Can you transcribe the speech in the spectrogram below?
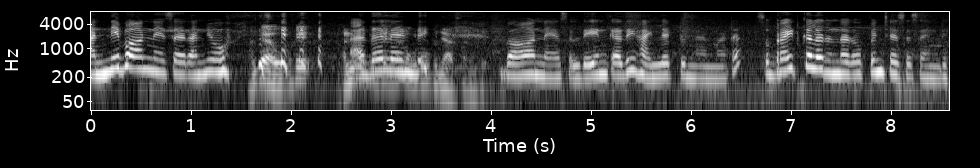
అన్నీ బాగున్నాయి సార్ అన్నీ అదేలేండి. బాగున్నాయి అసలు. దేనికి అది హైలైట్ ఉంది అనమాట సో బ్రైట్ కలర్ ఉంది అది ఓపెన్ చేసేసేయండి.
